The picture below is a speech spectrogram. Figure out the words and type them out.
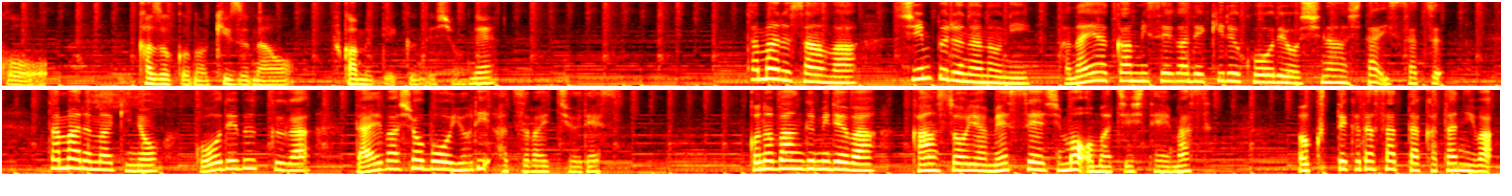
こう家族の絆を深めていくんでしょうね。田丸さんはシンプルなのに華やか見せができるコーデを指南した一冊。田丸真紀のコーデブックが大和書房より発売中です。この番組では感想やメッセージもお待ちしています。送ってくださった方には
